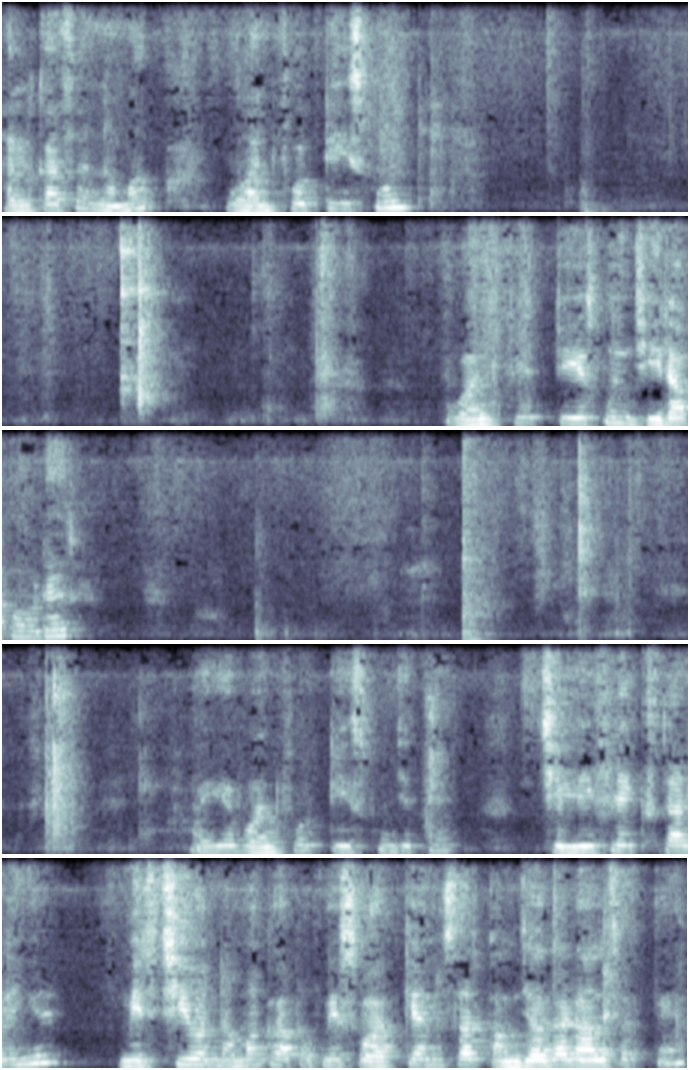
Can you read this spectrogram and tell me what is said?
हल्का सा नमक one four teaspoon one fifth teaspoon जीरा पाउडर। ये वन फोर्थ टी स्पून जितने चिल्ली फ्लेक्स डालेंगे। मिर्ची और नमक आप अपने स्वाद के अनुसार कम ज़्यादा डाल सकते हैं।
